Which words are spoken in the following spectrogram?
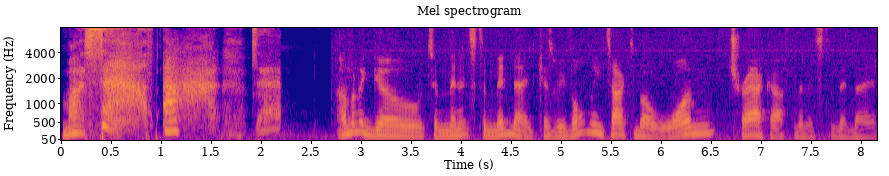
Myself. Ah. I'm gonna go to Minutes to Midnight because we've only talked about one track off Minutes to Midnight,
